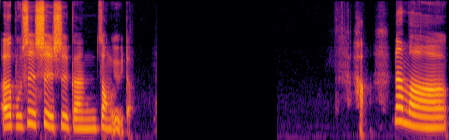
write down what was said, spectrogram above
而不是世事跟纵欲的。那么。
